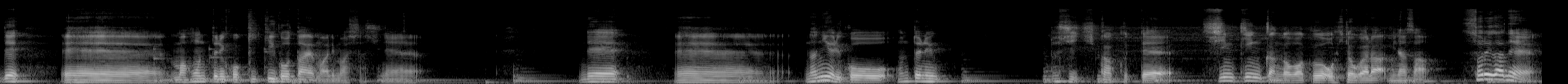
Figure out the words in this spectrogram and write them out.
でえー、まあ本当にこう聞き応えもありましたしね。でえー、何よりこう本当に年近くて親近感が湧くお人柄皆さん。それがね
